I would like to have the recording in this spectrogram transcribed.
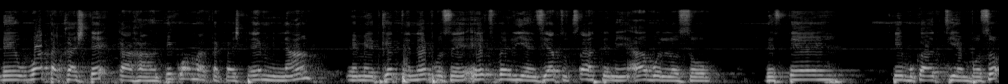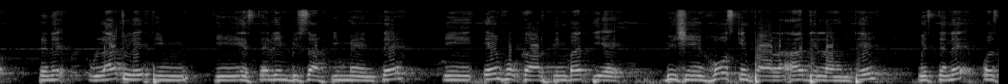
le watakaste kahanti kwa matakaste minan le metke tener pues eh, experiencia tu tsaste ni abuelo so desde te buka tiempo so tener ti estelen bisa ti mente y enfocar timbatie bishin hoskin para adelante pues tener pues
